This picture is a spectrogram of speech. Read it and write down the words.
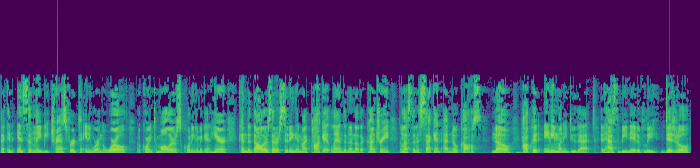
that can instantly be transferred to anywhere in the world. According to Mallers, quoting him again here, can the dollars that are sitting in my pocket land in another country in less than a second at no cost? No. How could any money do that? It has to be natively digital.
